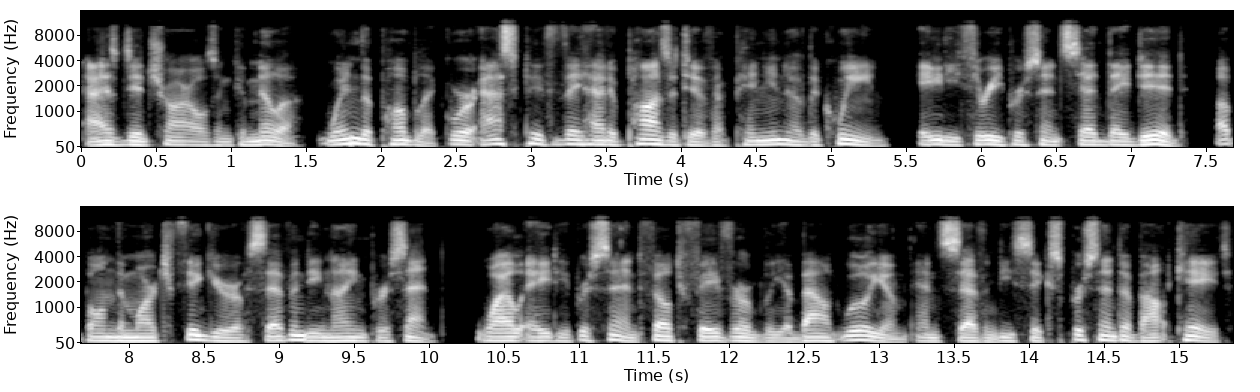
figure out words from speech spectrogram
as did Charles and Camilla. When the public were asked if they had a positive opinion of the Queen, 83% said they did, up on the March figure of 79% while 80% felt favorably about William and 76% about Kate,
